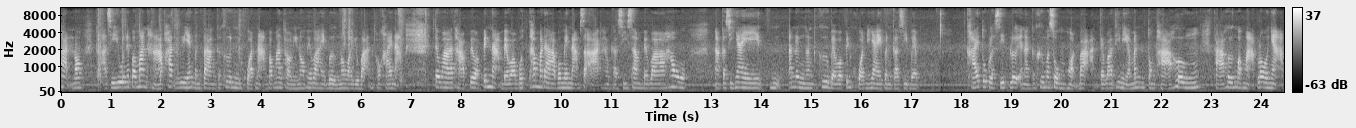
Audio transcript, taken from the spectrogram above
พันเนาะก็อาจสิอยู่ในประมาณหาพันหรือยังต่างๆ ก็ขึ้นขวดหน้ำประมาณเท่านี้เนาะให้ว่าให้เบิ่งเนาะว่าอยู่บ้านเขาขายหน้ำแต่ว่าถ้าแปลว่าเป็นหน้ำแบบว่าบธรรมดาบ่แม่นน้ำสะอาดหันก็สิซ้ำแบบว่าเฮา อะกะสีใหญ่อันหนึ่งอันก็คือแบบว่าเป็นขวดใหญ่เพิ่นกะสีแบบคล้ายตุกละซิปเลยอันนั้นก็คือมาส่งหอดบ้าน แต่ว่าที่เนี่ยมันต้องถาเฮิงถาเฮิงมากๆรอหยาบ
